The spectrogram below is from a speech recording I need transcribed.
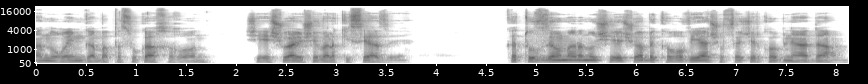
אנו רואים גם בפסוק האחרון, שישוע יושב על הכיסא הזה. כתוב זה אומר לנו שישוע בקרוב יהיה השופט של כל בני האדם,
